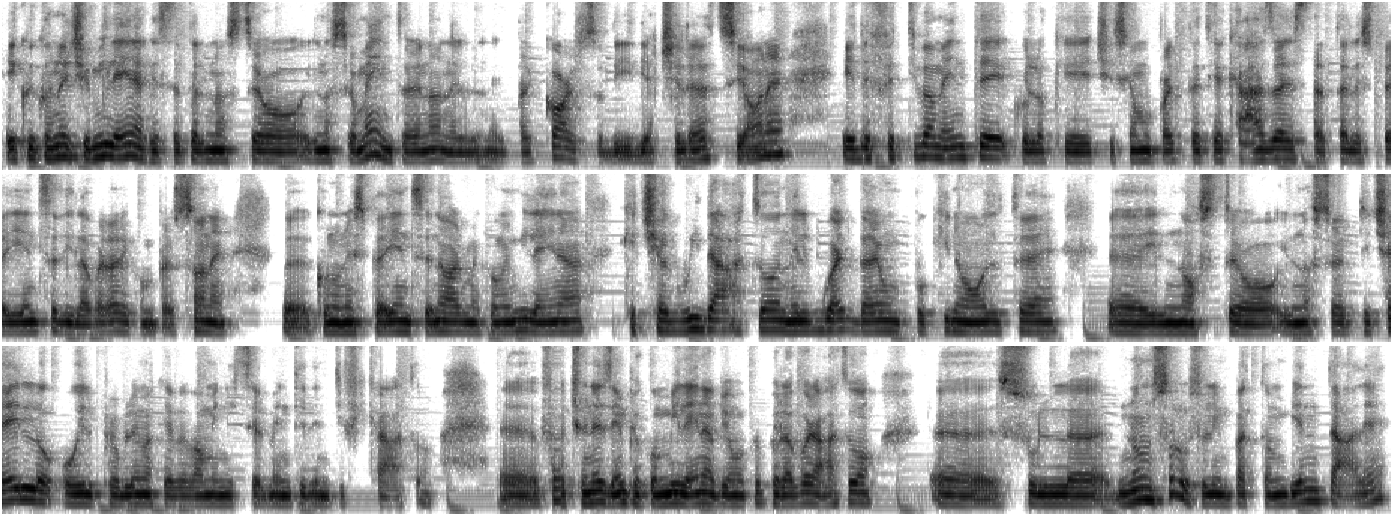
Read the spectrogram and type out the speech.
E qui con noi c'è Milena che è stato il nostro, il nostro mentore no? nel, nel, percorso di, di accelerazione ed effettivamente quello che ci siamo portati a casa è stata stata l'esperienza di lavorare con persone eh, con un'esperienza enorme come Milena che ci ha guidato nel guardare un pochino oltre eh, il, nostro, il, nostro, orticello o il problema che avevamo inizialmente identificato. Eh, faccio un esempio, con Milena abbiamo proprio lavorato eh, sul, non solo sull'impatto ambientale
